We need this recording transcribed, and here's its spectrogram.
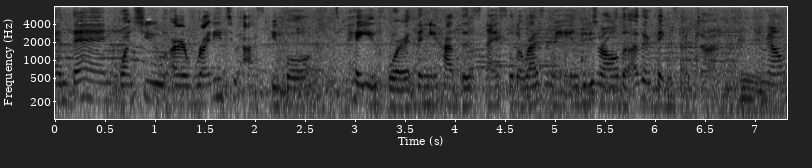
And then once you are ready to ask people to pay you for it, then you have this nice little resume. And these are all the other things I've done. You know?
